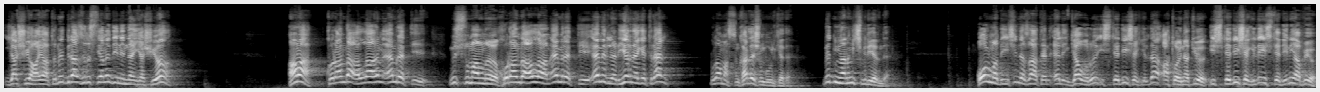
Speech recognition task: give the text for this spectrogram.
yaşıyor hayatını, biraz Hristiyanın dininden yaşıyor. Ama Kur'an'da Allah'ın emrettiği Müslümanlığı, Kur'an'da Allah'ın emrettiği emirleri yerine getiren bulamazsın kardeşim bu ülkede. Ve dünyanın hiçbir yerinde. Olmadığı için de zaten elin gavuru istediği şekilde at oynatıyor. İstediği şekilde istediğini yapıyor.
